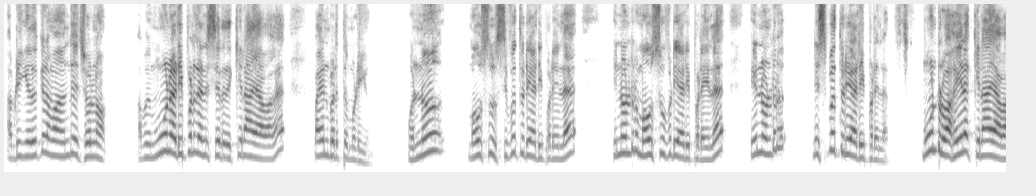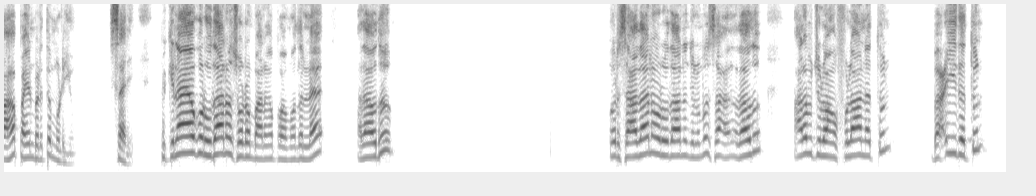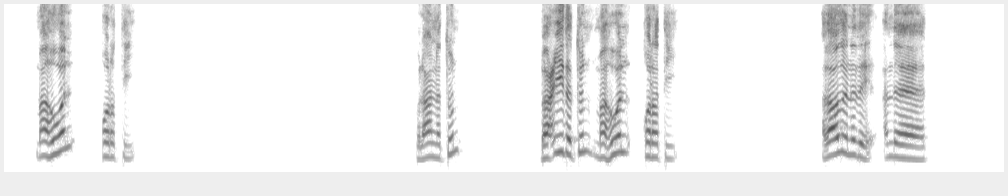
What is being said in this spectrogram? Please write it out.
அப்படிங்கிறதுக்கு நம்ம வந்து சொல்லணும். அப்போ மூணு அடிப்படையில் என்ன செய்யறது? கினாயாவாக பயன்படுத்த முடியும். ஒன்று மௌசூ சிவத்துடைய அடிப்படையில் இன்னொன்று மௌசூஃபுடைய அடிப்படையில் இன்னொன்று நிஸ்பத்துடைய அடிப்படையில். மூன்று வகையில் கினாயாவாக பயன்படுத்த முடியும். சரி. இப்போ கினாயாவுக்கு ஒரு உதாரணம் சொல்கிறோம் பாருங்க இப்போ முதல்ல. அதாவது ஒரு சாதாரண ஒரு உதாரணம் சொல்லும்போது சா- அதாவது அரபு சொல்லுவாங்க ஃபுலானத்துன் பஈதத்துன் மஹுவல் பொருத்தி. ஃபுலானத்துன் பஈதத்துன் மஹுவல் குரத்தி அதாவது என்னது? அந்த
